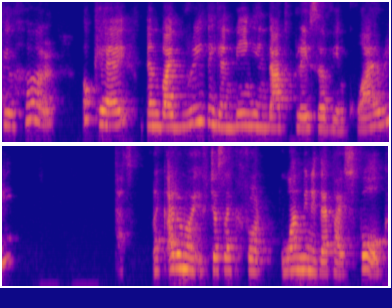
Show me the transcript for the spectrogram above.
feel hurt okay. And by breathing and being in that place of inquiry that's like i don't know if just like for one minute that i spoke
